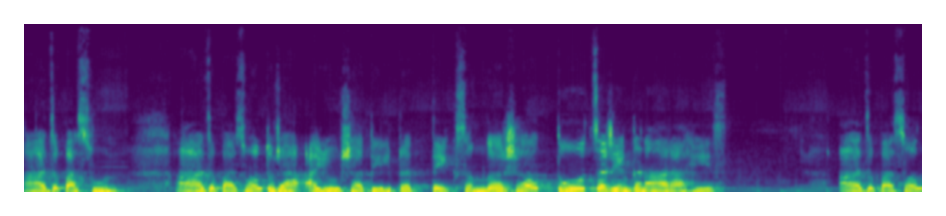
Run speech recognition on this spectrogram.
आजपासून आजपासून तुझ्या आयुष्यातील प्रत्येक संघर्ष तूच जिंकणार आहेस. आजपासून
